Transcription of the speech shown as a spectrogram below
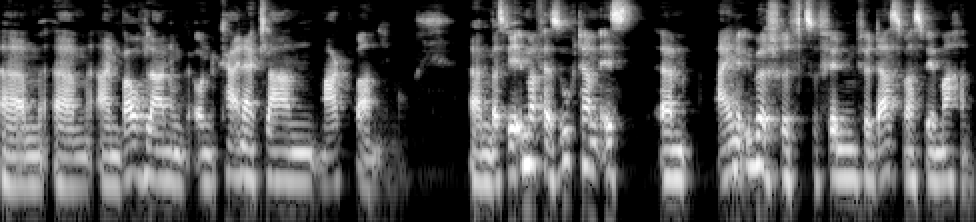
ähm, ähm, einem Bauchladen und, und keiner klaren Marktwahrnehmung. Ähm, was wir immer versucht haben, ist ähm, eine Überschrift zu finden für das, was wir machen.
